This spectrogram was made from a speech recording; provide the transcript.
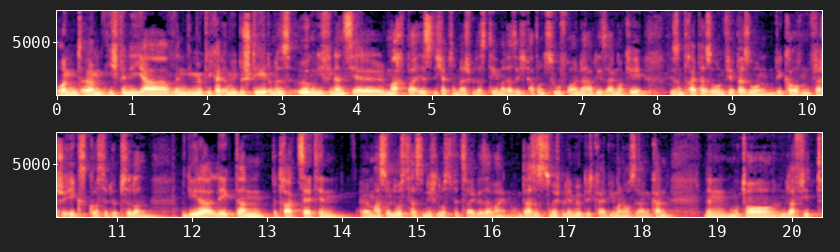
Und ähm, ich finde ja, wenn die Möglichkeit irgendwie besteht und es irgendwie finanziell machbar ist, ich habe zum Beispiel das Thema, dass ich ab und zu Freunde habe, die sagen, okay, wir sind drei Personen, vier Personen, wir kaufen Flasche X, kostet Y und jeder legt dann Betrag Z hin. Ähm, hast du Lust, hast du nicht Lust für zwei Gläser Wein? Und das ist zum Beispiel die Möglichkeit, wie man auch sagen kann, einen Mouton, einen Lafitte,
